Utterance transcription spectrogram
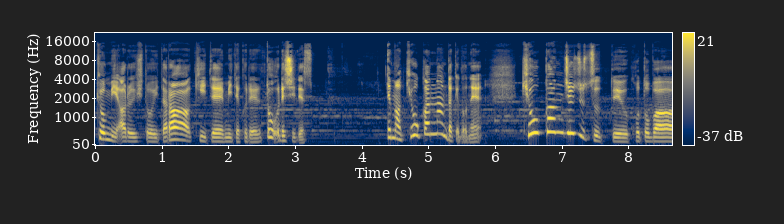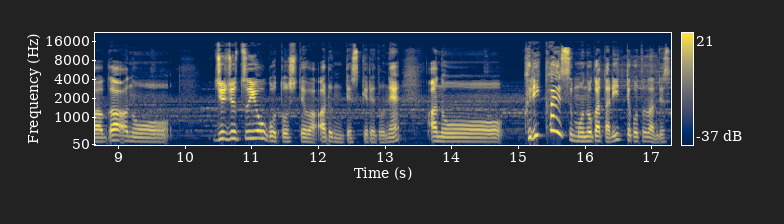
興味ある人いたら聞いてみてくれると嬉しいです。で、まあ共感なんだけどね、共感呪術っていう言葉が、あの、呪術用語としてはあるんですけれどね、あの繰り返す物語ってことなんです。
